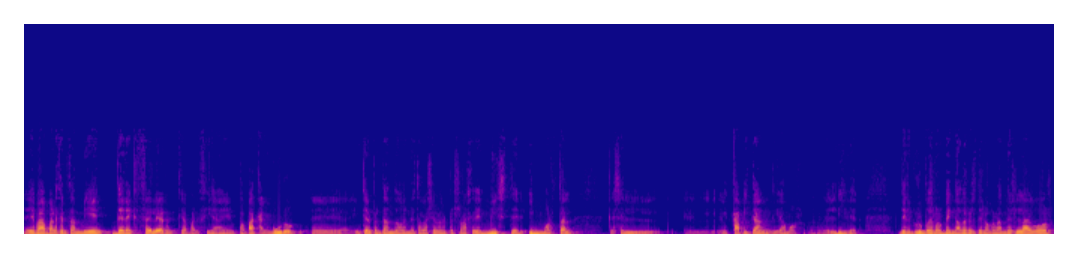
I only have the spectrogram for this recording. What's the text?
Eh, va a aparecer también Derek Zeller, que aparecía en Papá Canguro, eh, interpretando en esta ocasión el personaje de Mr. Inmortal, que es el, el, capitán, digamos, el líder del grupo de los Vengadores de los Grandes Lagos.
